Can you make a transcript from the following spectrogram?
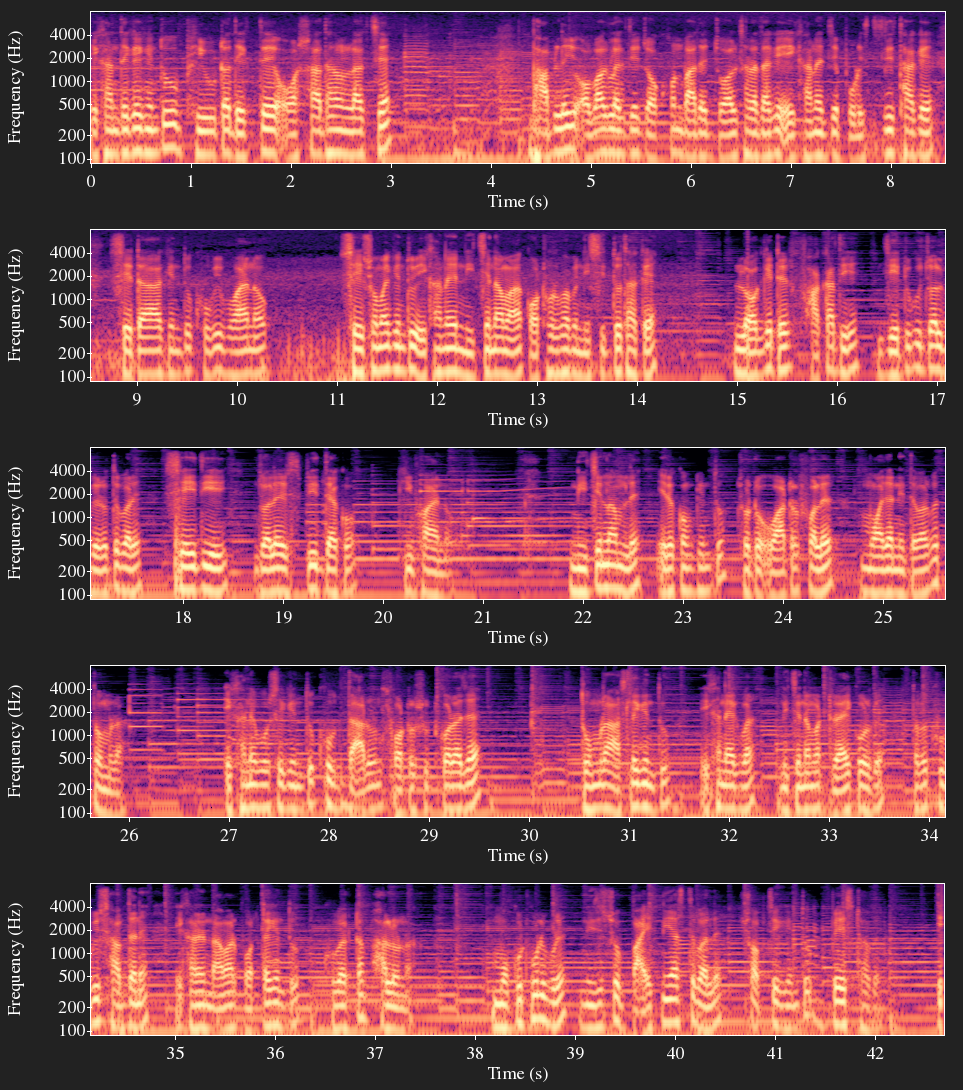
এখান থেকে কিন্তু ভিউটা দেখতে অসাধারণ লাগছে। ভাবলেই অবাক লাগছে যখন বাঁধের জল ছাড়া থাকে, এখানে যে পরিস্থিতি থাকে, সেটা কিন্তু খুবই ভয়ানক। সেই সময় কিন্তু এখানে নিচে নামা কঠোরভাবে নিষিদ্ধ থাকে। লগেটের ফাঁকা দিয়ে যেটুকু জল বেরোতে পারে, সেই দিয়েই জলের স্পিড দেখো কি ভয়ানক। নিচে নামলে এরকম কিন্তু ছোট ওয়াটারফলের মজা নিতে পারবে তোমরা। এখানে বসে কিন্তু খুব দারুণ ফটোশ্যুট করা যায়। তোমরা আসলে কিন্তু এখানে একবার নিচে নামার ট্রাই করবে, তবে খুবই সাবধানে এখানে নামার পথটা কিন্তু খুব একটা ভালো না। মুকুটমণিপুরে নিজস্ব বাইক নিয়ে আসতে পারলে সবচেয়ে কিন্তু বেস্ট হবে।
